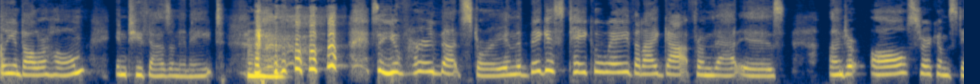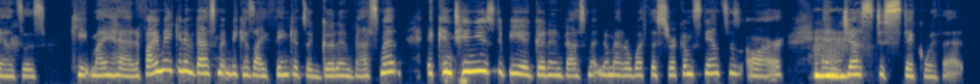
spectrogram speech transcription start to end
Million dollar home in 2008. Mm-hmm. so you've heard that story. And the biggest takeaway that I got from that is under all circumstances, keep my head. If I make an investment because I think it's a good investment, it continues to be a good investment no matter what the circumstances are, mm-hmm. and just to stick with it.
